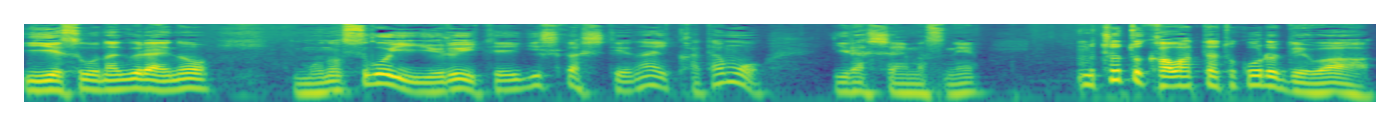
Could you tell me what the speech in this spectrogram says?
言えそうなぐらいのものすごい緩い定義しかしてない方もいらっしゃいますね。ちょっと変わったところでは、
